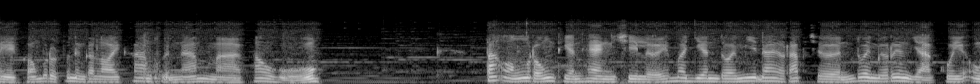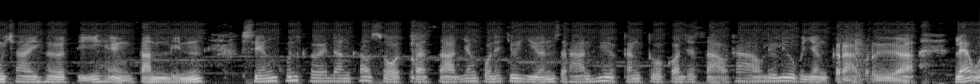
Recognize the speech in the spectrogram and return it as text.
น่ห์ของบุรุษผู้หนึ่งก็ลอยข้ามผืนน้ำมาเข้าหู ตาอ๋องหลงเทียนแห่งชีเหลยมาเยือนโดยมิได้รับเชิญ ด้วยมีเรื่องอยากคุยองค์ชายเฮอตีแห่งตันหลิน เสียงคุ้นเคยดังเข้าโสดปราสาทยังผลให้จื้อเหยือนสถานเฮือกทั้งตัวก่อนจะสาวเท้าเลี้ยวๆไปยังกราบเรือ แล้วอุ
